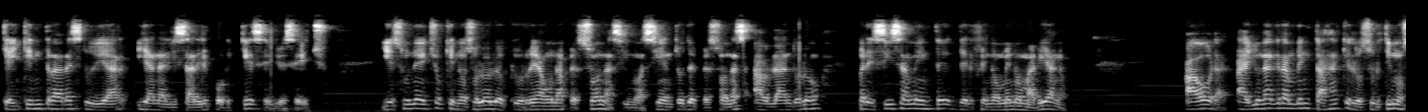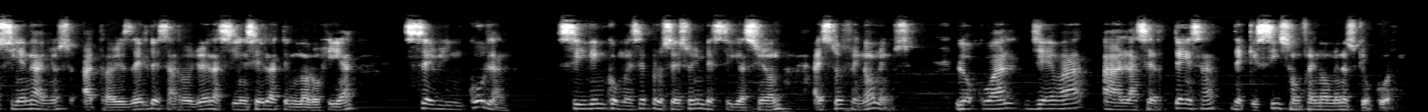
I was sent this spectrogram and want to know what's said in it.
que hay que entrar a estudiar y analizar el por qué se dio ese hecho. Y es un hecho que no solo le ocurre a una persona, sino a cientos de personas hablándolo precisamente del fenómeno mariano. Ahora, hay una gran ventaja que los últimos 100 años, a través del desarrollo de la ciencia y la tecnología, se vinculan, siguen como ese proceso de investigación a estos fenómenos, lo cual lleva a la certeza de que sí son fenómenos que ocurren.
